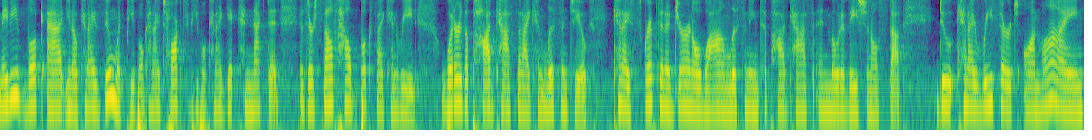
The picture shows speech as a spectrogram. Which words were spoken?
Maybe look at, you know, can I Zoom with people? Can I talk to people? Can I get connected? Is there self help books I can read? What are the podcasts that I can listen to? Can I script in a journal while I'm listening to podcasts and motivational stuff? Do can I research online,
